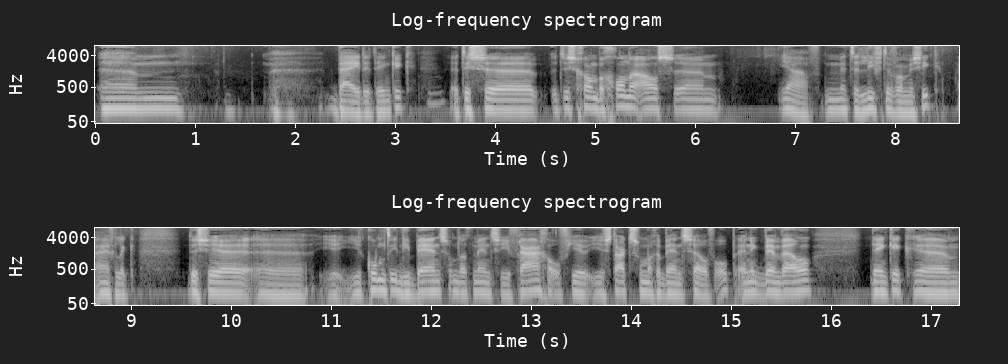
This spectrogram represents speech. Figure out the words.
Ehm, beide, denk ik. Het, is, eh, het is gewoon begonnen als... ehm, ja, met de liefde voor muziek, eigenlijk. Dus je, eh, je, je komt in die bands omdat mensen je vragen... of je, je start sommige bands zelf op. En ik ben wel, denk ik... ehm,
